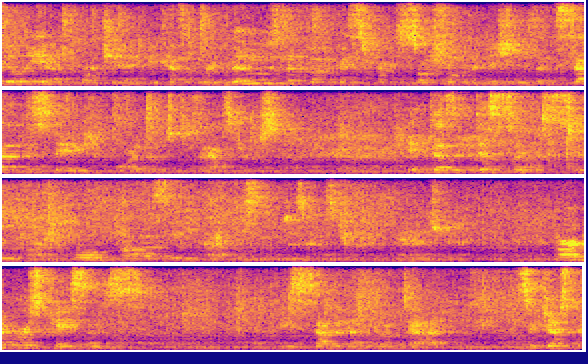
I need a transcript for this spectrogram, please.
really unfortunate because it removes the focus from social conditions that set the stage for those disasters. It does a disservice first cases, these seven that we looked at, suggest that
